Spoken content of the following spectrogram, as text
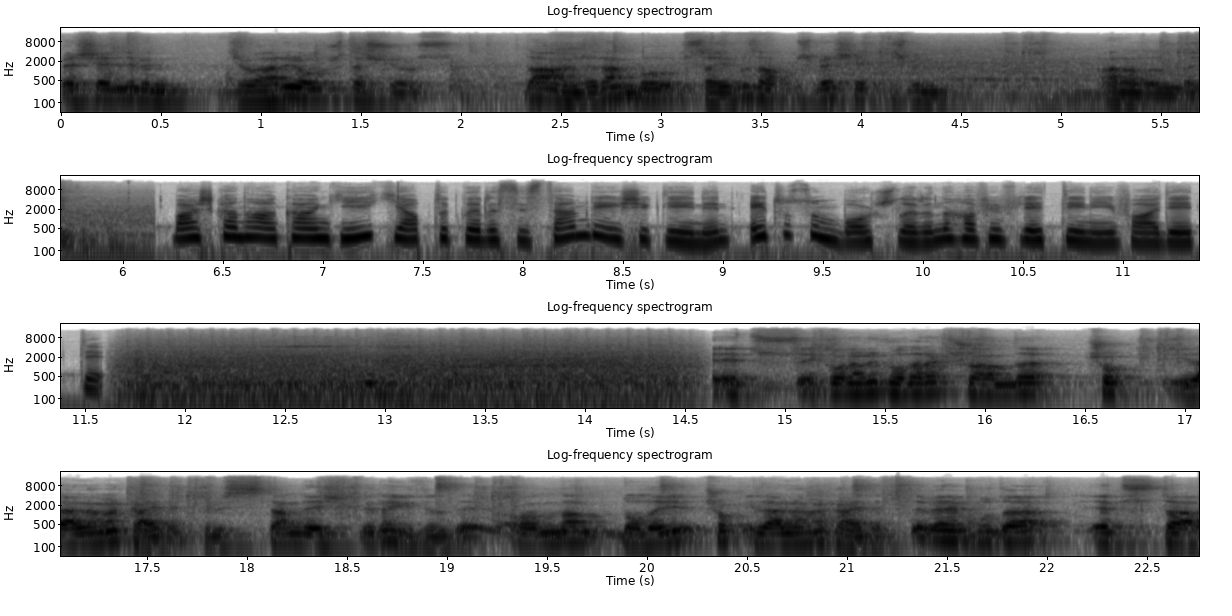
e, 45-50 bin civarı yolcu taşıyoruz. Daha önceden bu sayımız 65-70 bin aralığındaydı. Başkan Hakan Giyik yaptıkları sistem değişikliğinin ETUS'un borçlarını hafiflettiğini ifade etti. ETUS ekonomik olarak şu anda çok ilerleme kaydetti. Bir sistem değişikliğine gidildi. Ondan dolayı çok ilerleme kaydetti ve bu da ETUS'ta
